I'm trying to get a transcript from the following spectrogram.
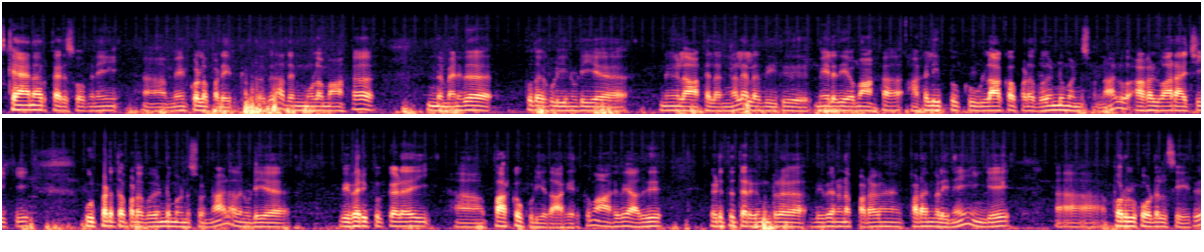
ஸ்கேனர் பரிசோதனை மேற்கொள்ளப்பட இருக்கின்றது. அதன் மூலமாக இந்த மனித புதகுழியினுடைய நீள அகலங்கள் அல்லது இது மேலதிகமாக அகழிப்புக்கு உள்ளாக்கப்பட வேண்டும் என்று சொன்னால் அகழ்வாராய்ச்சிக்கு உட்படுத்தப்பட வேண்டும் என்று சொன்னால் அதனுடைய விவரிப்புகளை பார்க்கக்கூடியதாக இருக்கும். ஆகவே அது எடுத்து தருகின்ற விவரண பட படங்களினை இங்கே பொருள் கோடல் செய்து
